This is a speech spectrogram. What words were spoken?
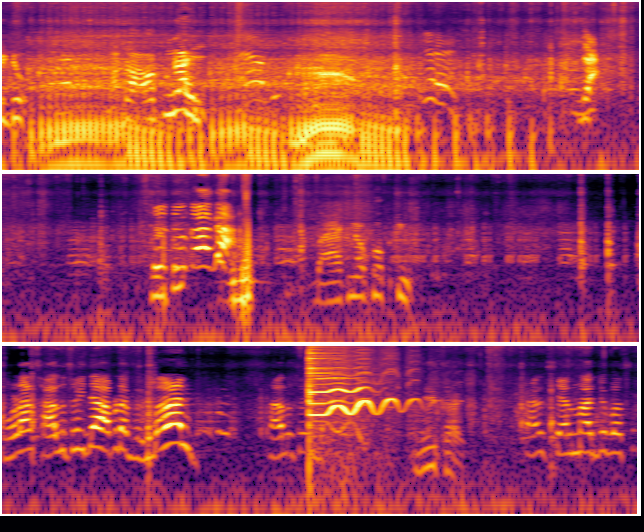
પિંડુ આ તો આવતું નહીં બાઇક નો ખોખ થયું ઘોડા ચાલુ થઈ જાય આપણે ભાઈબંધ સારું થઈ જાય નહીં થાય હાલ સેલ મારજો પાછો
